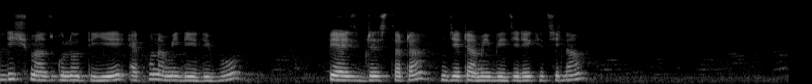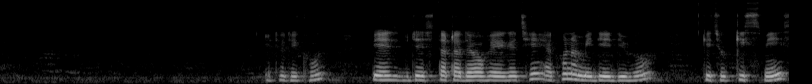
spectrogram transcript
ইলিশ মাছগুলো দিয়ে এখন আমি দিয়ে দিব পেঁয়াজ ব্রেস্তাটা, যেটা আমি ভেজে রেখেছিলাম। এটা দেখুন। পেঁয়াজ ব্রেস্তাটা দেওয়া হয়ে গেছে। এখন আমি দিয়ে দিব কিছু কিশমিশ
